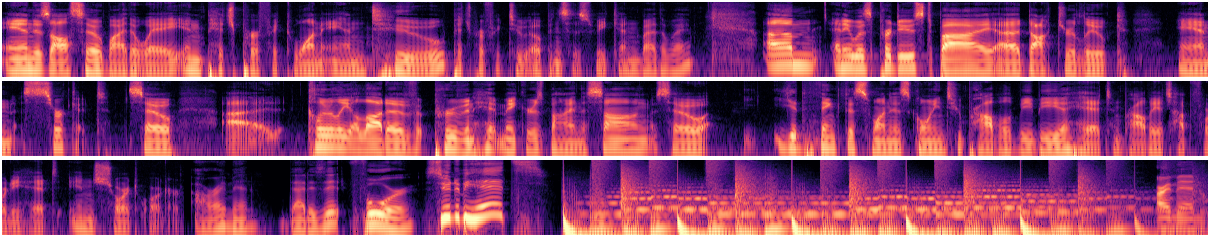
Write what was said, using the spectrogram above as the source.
and is also, by the way, in Pitch Perfect one and two. Pitch Perfect two opens this weekend, by the way, um, and it was produced by uh, Dr. Luke and Cirkut. So uh, clearly, a lot of proven hit makers behind the song. So you'd think this one is going to probably be a hit and probably a top 40 hit in short order. All right, man. That is it for soon-to-be hits. All right, man.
